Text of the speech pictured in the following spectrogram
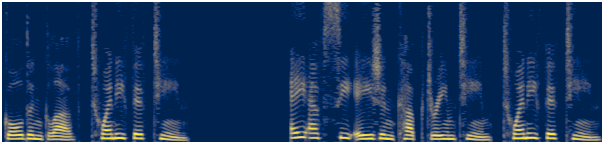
Golden Glove 2015. AFC Asian Cup Dream Team 2015.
